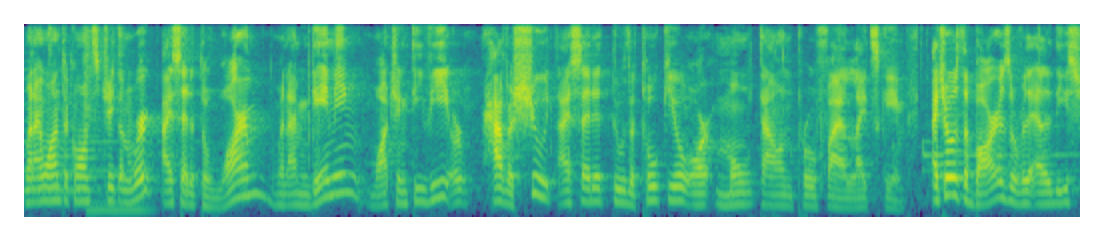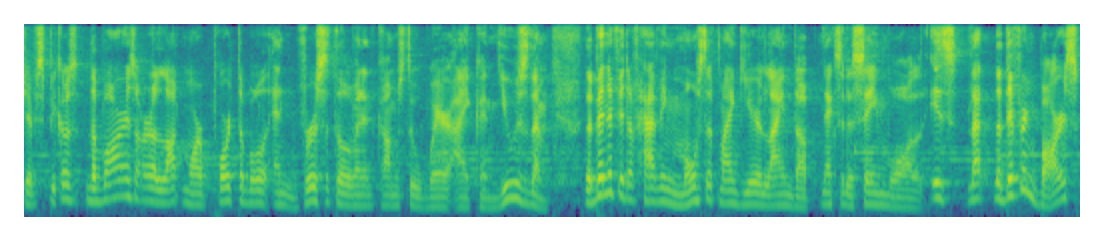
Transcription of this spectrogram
When I want to concentrate on work, I set it to warm. When I'm gaming, watching TV, or have a shoot, I set it to the Tokyo or Motown profile light scheme. I chose the bars over the LED strips because the bars are a lot more portable and versatile when it comes to where I can use them. The benefit of having most of my gear lined up next to the same wall is that the different bars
